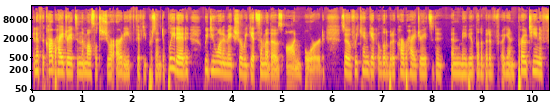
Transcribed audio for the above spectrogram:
And if the carbohydrates in the muscle tissue are already 50% depleted, we do want to make sure we get some of those on board. So if we can get a little bit of carbohydrates and, and maybe a little bit of, again, protein, if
